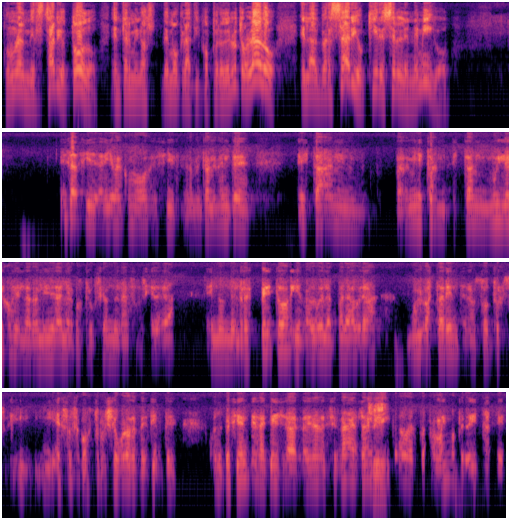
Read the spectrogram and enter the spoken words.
con un adversario todo, en términos democráticos, pero del otro lado, el adversario quiere ser el enemigo. Es así, Darío, es como vos decís, lamentablemente están, para mí están, están muy lejos de la realidad de la construcción de una sociedad en donde el respeto y el valor de la palabra vuelva a estar entre nosotros y, y eso se construye, vuelvo a repetirte, cuando el presidente en aquella cadena nacional, ya criticado después por los mismos periodistas que,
